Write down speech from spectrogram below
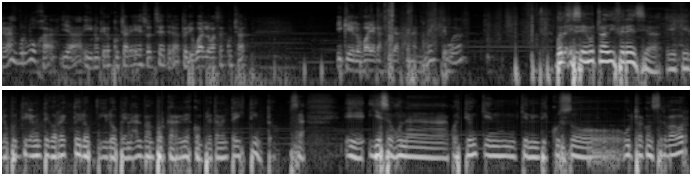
gran burbuja, ya, y no quiero escuchar eso, etcétera, pero igual lo vas a escuchar. Y que los vaya a castigar penalmente, weón. Bueno, esa es otra diferencia, eh, que lo políticamente correcto y lo, y lo penal van por carriles completamente distintos. O sea, eh, y eso es una cuestión que en, que en el discurso ultraconservador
